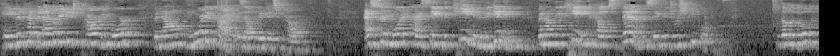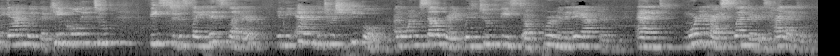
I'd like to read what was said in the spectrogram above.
Haman had been elevated to power before, but now Mordecai is elevated to power. Esther and Mordecai saved the king in the beginning, but now the king helps them save the Jewish people. Though the book began with the king holding two feasts to display his splendor, in the end, the Jewish people are the one who celebrate with two feasts of Purim in the day after, and Mordecai's splendor is highlighted.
